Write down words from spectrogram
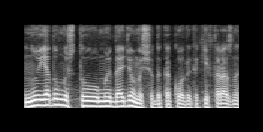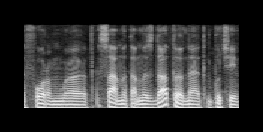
Ну, я думаю, что мы дойдем еще до какого-то каких-то разных форм э, сам и там из дата на этом пути.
